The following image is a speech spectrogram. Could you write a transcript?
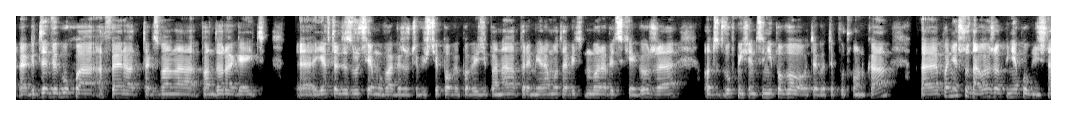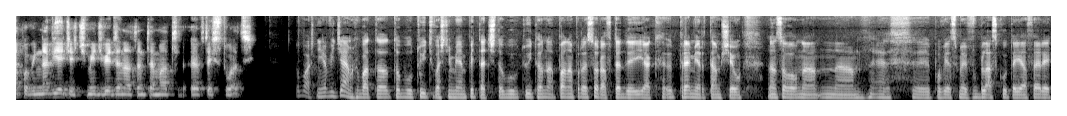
E, gdy wybuchła afera tak zwana Pandora Gate, e, ja wtedy zwróciłem uwagę rzeczywiście po wypowiedzi pana premiera Morawieckiego, że od dwóch miesięcy nie powołał tego typu członka, ponieważ uznałem, że opinia publiczna powinna wiedzieć, mieć wiedzę na ten temat w tej sytuacji. No właśnie, ja widziałem chyba, to, to był tweet, właśnie miałem pytać, to był tweet pana profesora wtedy, jak premier tam się lansował na, na e, powiedzmy w blasku tej afery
